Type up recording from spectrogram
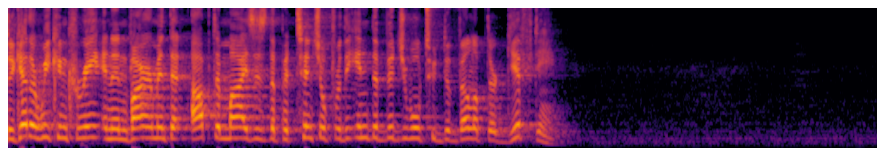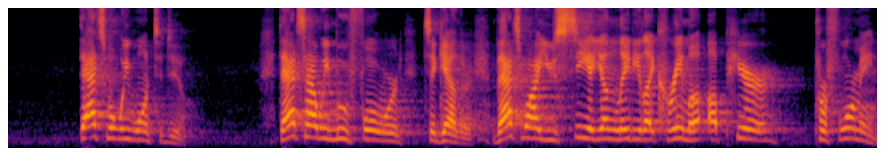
Together, we can create an environment that optimizes the potential for the individual to develop their gifting. That's what we want to do. That's how we move forward together. That's why you see a young lady like Karima up here performing.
